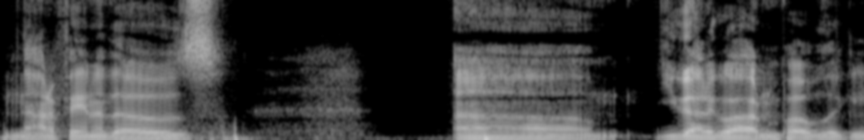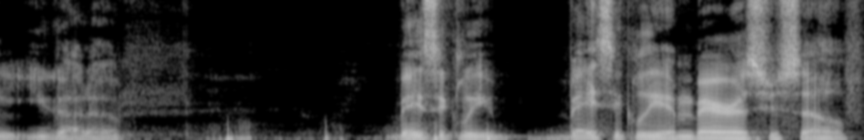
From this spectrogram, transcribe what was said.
Not a fan of those um, you got to go out in public and you got to basically basically embarrass yourself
